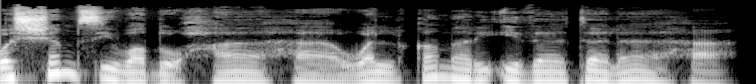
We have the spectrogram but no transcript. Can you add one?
والشمس وضحاها والقمر إذا تلاها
